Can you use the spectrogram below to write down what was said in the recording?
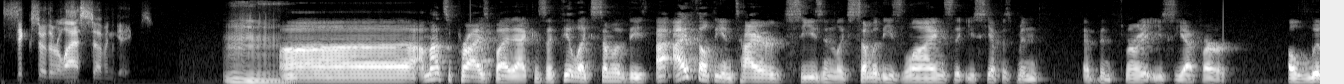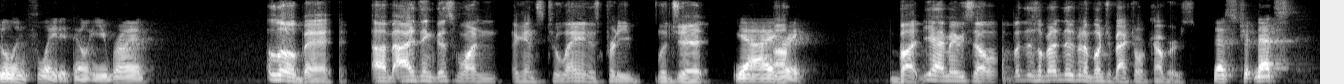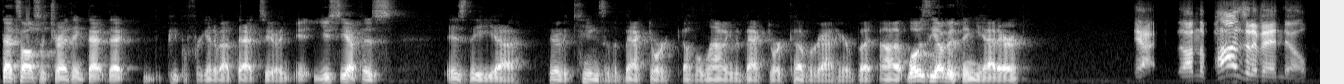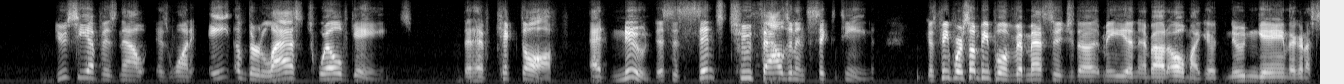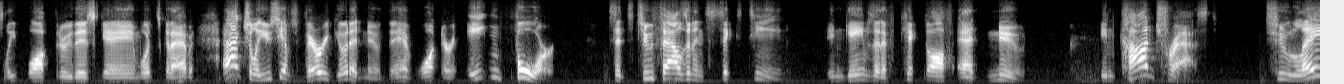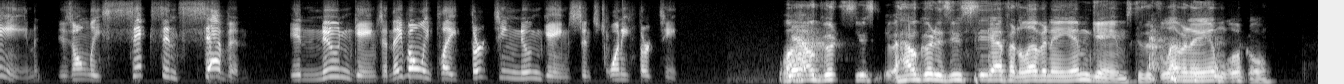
six of their last seven games. Mm. Uh, I'm not surprised by that because I feel like some of these. I, I, felt the entire season like some of these lines that UCF has been have been thrown at UCF are a little inflated, don't you, Brian? A little bit. Um, I think this one against Tulane is pretty legit. Yeah, I Uh, agree. But yeah, maybe so. But there's, a, there's been a bunch of backdoor covers. That's true. That's that's also true. I think that that people forget about that too. And UCF is is the uh, they're the kings of the backdoor of allowing the backdoor cover out here. But uh, what was the other thing you had, Eric? Yeah, on the positive end, though, UCF is now has won eight of their last twelve games that have kicked off at noon. This is since 2016. Because people, some people have messaged uh, me and about, oh my god, noon game. They're going to sleepwalk through this game. What's going to happen? Actually, UCF's very good at noon. They have won. They're eight and four since 2016 in games that have kicked off at noon. In contrast, Tulane is only six and seven in noon games, and they've only played 13 noon games since 2013. Well, Yeah. how good is UC, how good is UCF at 11 a.m. games because it's 11 a.m. local.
